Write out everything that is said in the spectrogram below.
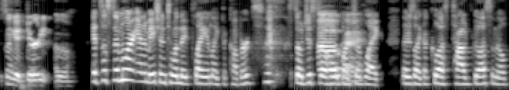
It's gonna get dirty. Oh. It's a similar animation to when they play in like the cupboards. so just a whole bunch of like there's like a glass Todd glass and they'll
